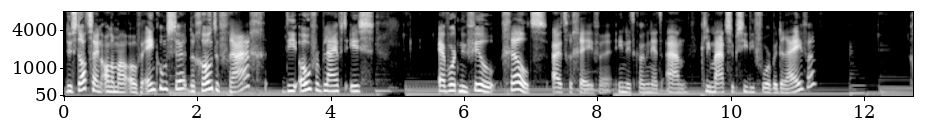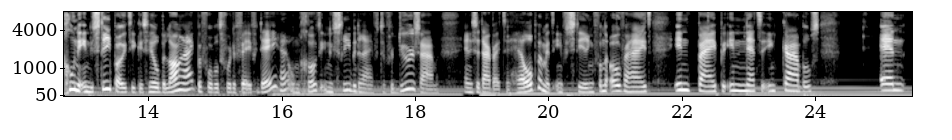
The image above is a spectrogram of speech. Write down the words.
Dus dat zijn allemaal overeenkomsten. De grote vraag die overblijft is. Er wordt nu veel geld uitgegeven in dit kabinet aan klimaatsubsidie voor bedrijven. Groene industriepolitiek is heel belangrijk, bijvoorbeeld voor de VVD, hè, om grote industriebedrijven te verduurzamen en ze daarbij te helpen met investeringen van de overheid in pijpen, in netten, in kabels. En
